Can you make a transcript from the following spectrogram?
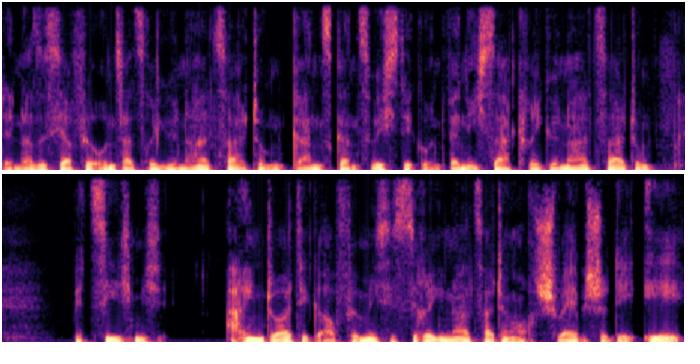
Denn das ist ja für uns als Regionalzeitung ganz, ganz wichtig. Und wenn ich sage Regionalzeitung, beziehe ich mich eindeutig auch, für mich ist die Regionalzeitung auch schwäbische.de.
